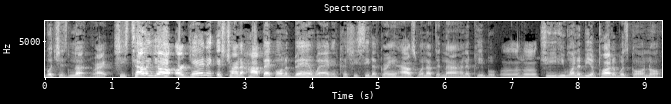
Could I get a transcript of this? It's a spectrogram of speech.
which is none, right? She's telling y'all organic is trying to hop back on the bandwagon because she see the greenhouse went up to 900 people. Mm-hmm. She he want to be a part of what's going on.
